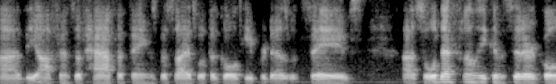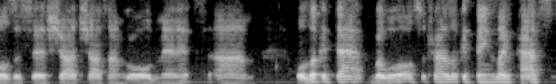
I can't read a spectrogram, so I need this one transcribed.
uh, the offensive half of things besides what the goalkeeper does with saves. Uh, so we'll definitely consider goals, assists, shots, shots on goal, minutes. Um, we'll look at that, but we'll also try to look at things like pass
